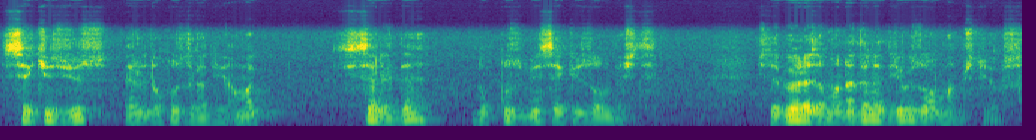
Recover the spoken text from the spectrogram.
859 lira diyor. Ama senede 9815'ti. İşte böyle zamanlarda ne diyoruz? Olmamış diyoruz.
